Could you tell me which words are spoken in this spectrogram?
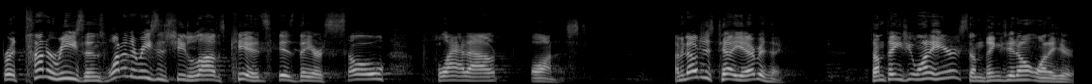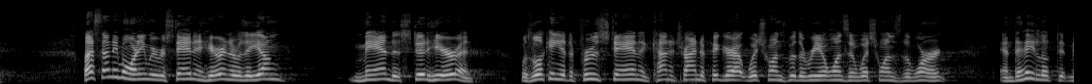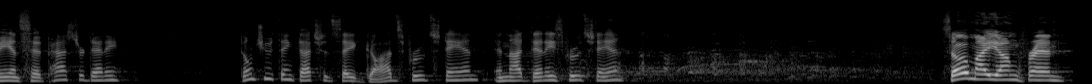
for a ton of reasons. One of the reasons she loves kids is they are so flat out honest. I mean, they'll just tell you everything. Some things you want to hear, some things you don't want to hear. Last Sunday morning, we were standing here, and there was a young man that stood here and was looking at the fruit stand and kind of trying to figure out which ones were the real ones and which ones the weren't. And then he looked at me and said, Pastor Denny, don't you think that should say God's fruit stand and not Denny's fruit stand? so, my young friend,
